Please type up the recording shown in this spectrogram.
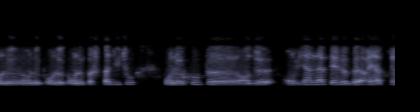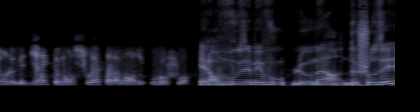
On le, on le, on le, on le poche pas du tout. On le coupe euh, en deux, on vient napper le beurre et après on le met directement sous la salamande ou au four. Et alors, vous aimez-vous le homard de Chausée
